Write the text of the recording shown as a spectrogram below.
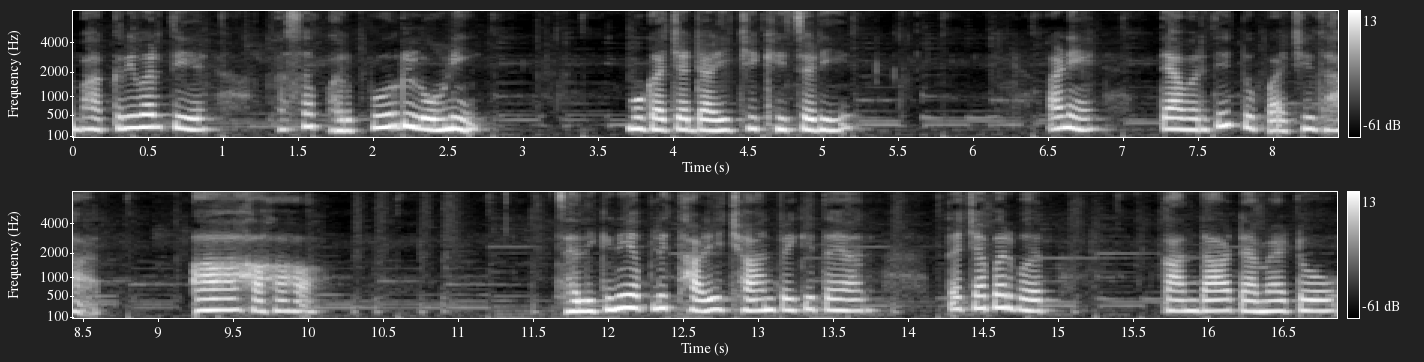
भाकरीवरती असं भरपूर लोणी मुगाच्या डाळीची खिचडी आणि त्यावरती तुपाची धार. आ हा हा हा झाली की नाही आपली थाळी छानपैकी तयार? त्याच्याबरोबर कांदा टॅमॅटो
